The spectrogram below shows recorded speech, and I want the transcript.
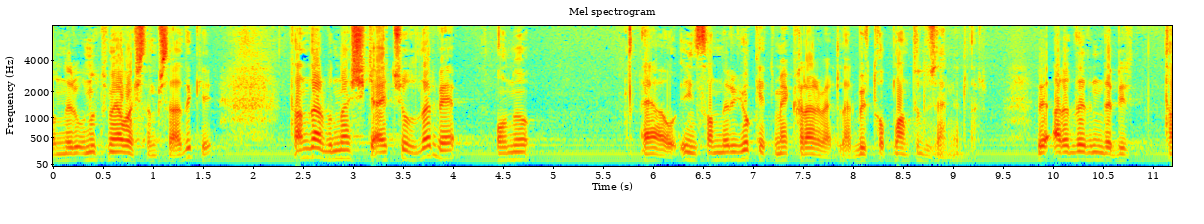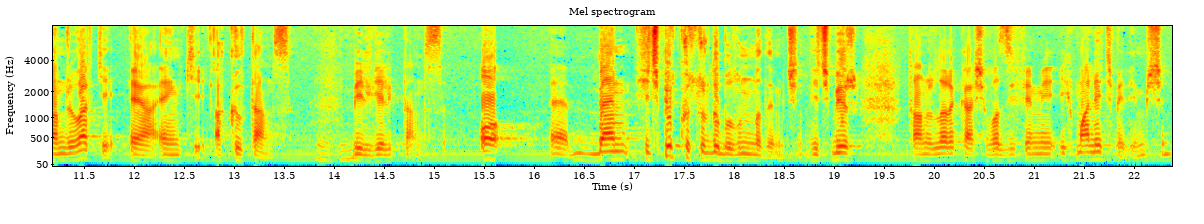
onları unutmaya başlamışlardı ki tanrılar bundan şikayetçi oldular ve onu e, insanları yok etmeye karar verdiler. Bir toplantı düzenlediler. Ve aralarında bir tanrı var ki Ea Enki, akıl tanrısı, hı hı. bilgelik tanrısı. O ben hiçbir kusurda bulunmadığım için, hiçbir tanrılara karşı vazifemi ihmal etmediğim için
